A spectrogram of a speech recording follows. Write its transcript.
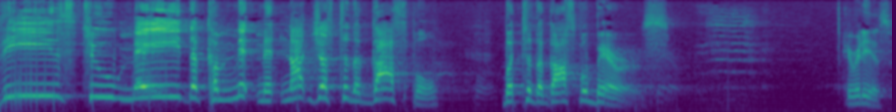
these two made the commitment not just to the gospel, but to the gospel bearers. Here it is.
